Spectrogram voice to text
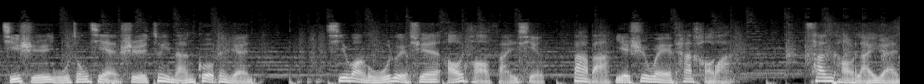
其实吴宗宪是最难过的人，希望吴瑞轩好好反省，爸爸也是为他好啊。参考来源。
